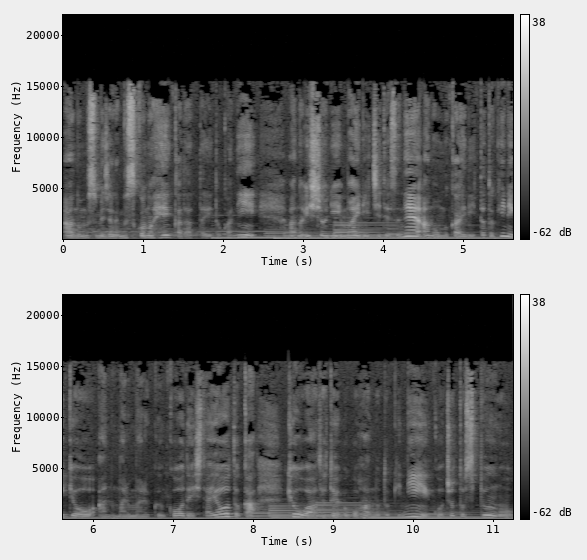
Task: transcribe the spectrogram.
あの娘じゃない息子の変化だったりとかにあの一緒に毎日ですねあのお迎えに行った時に今日あの〇〇くんこうでしたよとか今日は例えばご飯の時にこうちょっとスプーンを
